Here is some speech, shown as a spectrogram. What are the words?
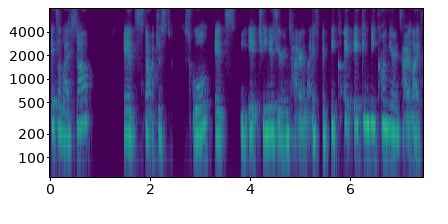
it's a lifestyle. It's not just school. It's, it changes your entire life. It, be, it, can become your entire life.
